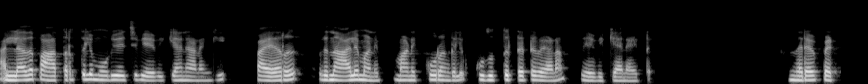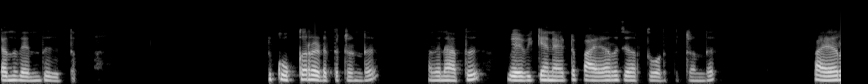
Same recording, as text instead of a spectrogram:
അല്ലാതെ പാത്രത്തിൽ മൂടി വെച്ച് വേവിക്കാനാണെങ്കിൽ പയർ ഒരു നാല് മണി മണിക്കൂറെങ്കിലും കുതിർത്തിട്ടിട്ട് വേണം വേവിക്കാനായിട്ട്. അന്നേരം പെട്ടെന്ന് വെന്ത് കിട്ടും. ഒരു കുക്കർ എടുത്തിട്ടുണ്ട്. അതിനകത്ത് വേവിക്കാനായിട്ട് പയർ ചേർത്ത് കൊടുത്തിട്ടുണ്ട്. പയർ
